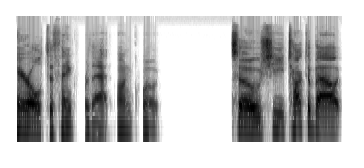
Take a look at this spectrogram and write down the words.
Carol to thank for that, unquote. So she talked about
